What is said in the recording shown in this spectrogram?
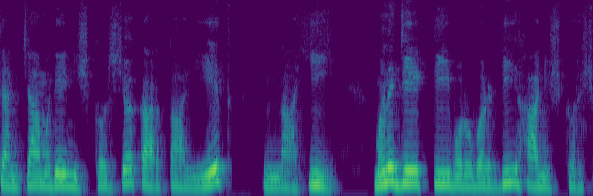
त्यांच्यामध्ये निष्कर्ष काढता येत नाही. म्हणजे टी बरोबर डी हा निष्कर्ष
